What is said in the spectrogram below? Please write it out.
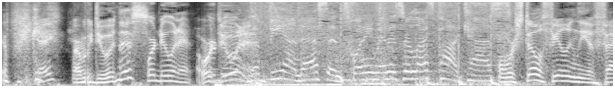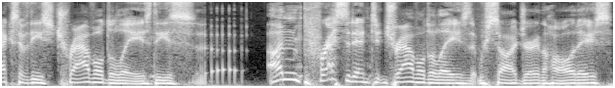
Okay, are we doing this? We're doing it. We're, doing, it. The BNS in 20 minutes or less podcast. Well, we're still feeling the effects of these travel delays, these uh, unprecedented travel delays that we saw during the holidays.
